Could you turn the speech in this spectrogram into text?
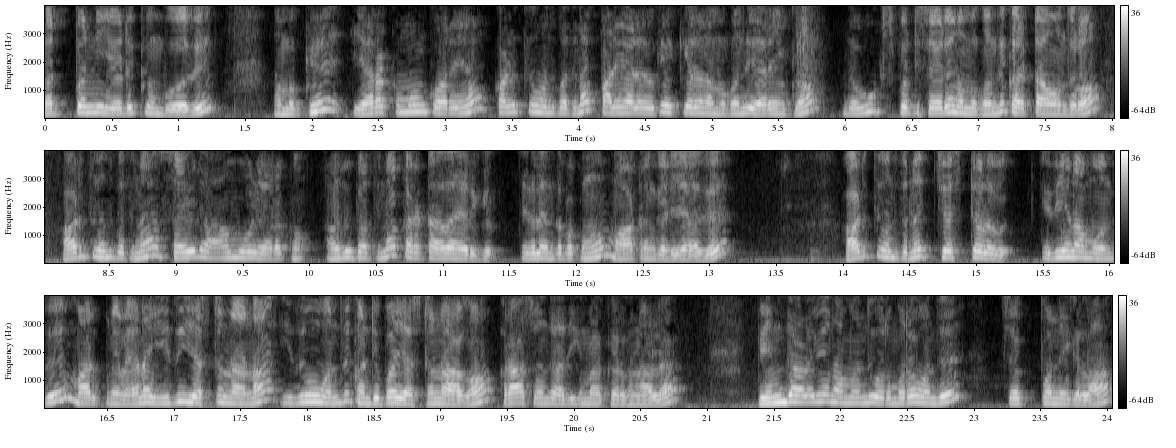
கட் பண்ணி எடுக்கும்போது நமக்கு இறக்கமும் குறையும். கழுத்தும் வந்து பார்த்தீங்கன்னா பழைய அளவுக்கு கீழே நமக்கு வந்து இறங்கிக்கும். இந்த ஊக்ஸ் பெட்டி சைடு நமக்கு வந்து கரெக்டாக வந்துடும் அடுத்து வந்து பார்த்திங்கன்னா சைடு ஆம்போல் இறக்கும். அது பார்த்தீங்கன்னா கரெக்டாக தான் இருக்குது இதில் எந்த பக்கமும் மாற்றம் கிடையாது. அடுத்து வந்து பார்த்தீங்கன்னா செஸ்ட் அளவு. இதையும் நம்ம வந்து மார்க் பண்ணிடலாம். ஏன்னா இது எஸ்டன் ஆனால் இதுவும் வந்து கண்டிப்பாக எஸ்டன் ஆகும். கிராஸ் வந்து அதிகமாக இருக்கிறதுனால. இப்போ இந்த அளவையும் நம்ம வந்து ஒரு முறை வந்து செக் பண்ணிக்கலாம்.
